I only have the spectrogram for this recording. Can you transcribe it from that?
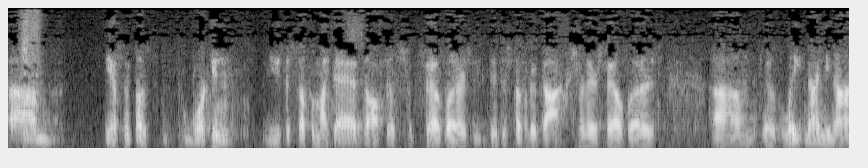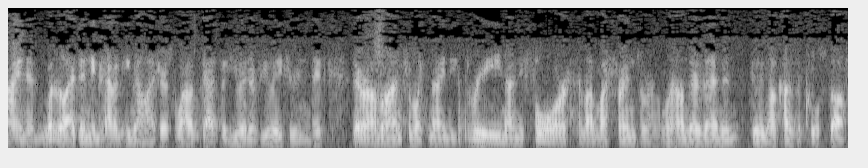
Um, you know, since I was working, used this stuff in my dad's office for the sales letters, did this stuff with the docs for their sales letters. Um, it was late '99, and literally I didn't even have an email address. A lot of the guys that you interview, Adrian, they they were online from like '93, '94. A lot of my friends were were on there then and doing all kinds of cool stuff.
